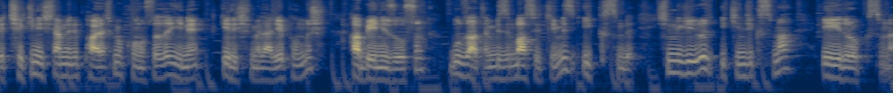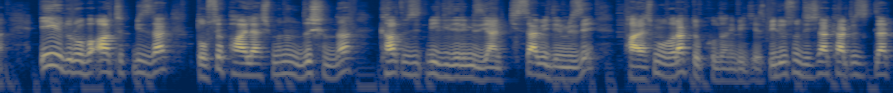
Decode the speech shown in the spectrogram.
ve check-in işlemlerini paylaşma konusunda da yine geliştirmeler yapılmış. Haberiniz olsun. Bu zaten bizim bahsedeceğimiz ilk kısımdı. Şimdi geliyoruz ikinci kısma AirDrop kısmına. AirDrop'u artık bizler dosya paylaşmanın dışında kart vizit bilgilerimizi yani kişisel bilgilerimizi paylaşma olarak da kullanabileceğiz. Biliyorsunuz dijital kart vizitler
